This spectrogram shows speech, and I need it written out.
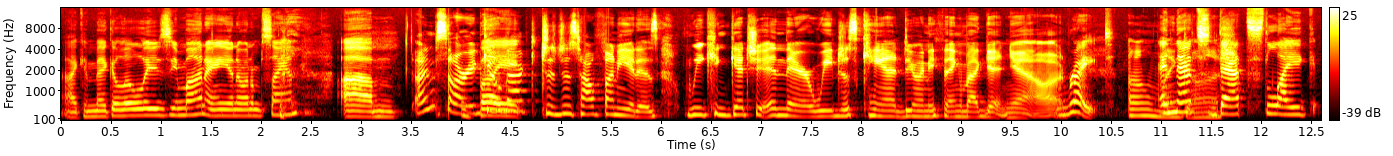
I can make a little easy money. You know what I'm saying? um, I'm sorry. But- Go back to just how funny it is. We can get you in there. We just can't do anything about getting you out. Right. Oh my and that's gosh. that's like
